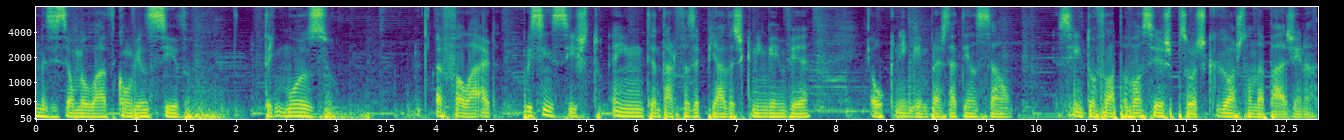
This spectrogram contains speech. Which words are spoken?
mas isso é o meu lado convencido, teimoso, a falar, por isso insisto em tentar fazer piadas que ninguém vê ou que ninguém presta atenção. Sim, estou a falar para vocês, pessoas que gostam da página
